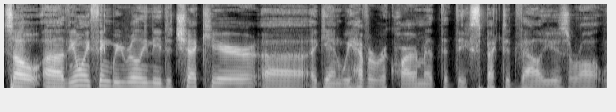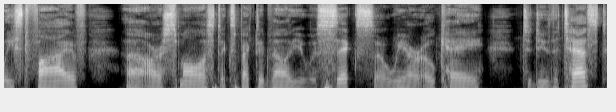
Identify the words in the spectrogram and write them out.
So uh, the only thing we really need to check here, uh, again, we have a requirement that the expected values are all at least 5. Uh, our smallest expected value was 6, so we are okay to do the test.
